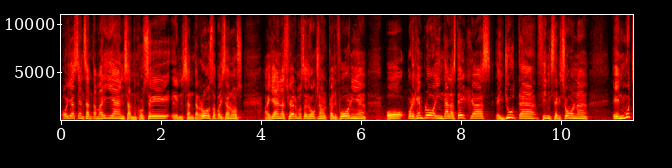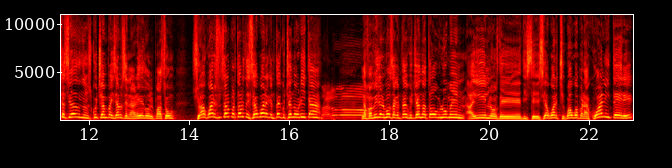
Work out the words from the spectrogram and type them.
o ya sea en Santa María, en San José, en Santa Rosa, paisanos, allá en la ciudad hermosa de Oxnard, California, o por ejemplo en Dallas, Texas, en Utah, Phoenix, Arizona, en muchas ciudades donde nos escuchan paisanos en Laredo, El Paso. Ciudad Juárez, un saludo para todos de Ciudad Juárez que nos están escuchando ahorita. La familia hermosa que están escuchando a todo volumen. Ahí los de dice, Ciudad Juárez, Chihuahua, para Juan y Tere,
